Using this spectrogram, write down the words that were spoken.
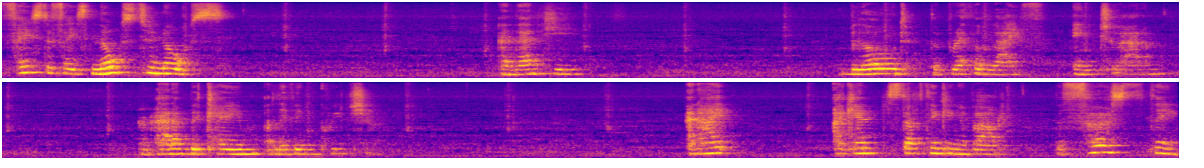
Face to face, nose to nose and then he blowed the breath of life into Adam. And Adam became a living creature. And I, I can't stop thinking about the first thing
